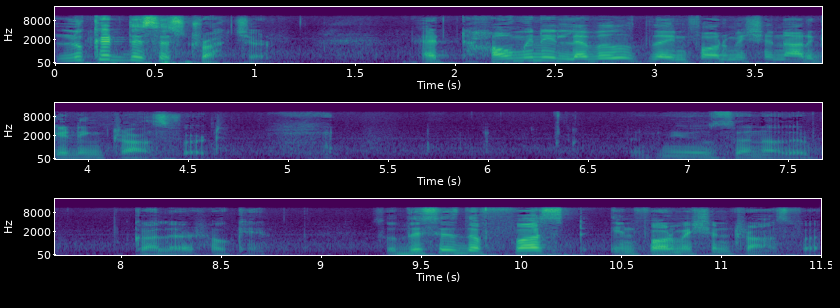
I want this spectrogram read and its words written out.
look at this structure at how many levels the information are getting transferred. Let me use another color. Okay. So, this is the first information transfer.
